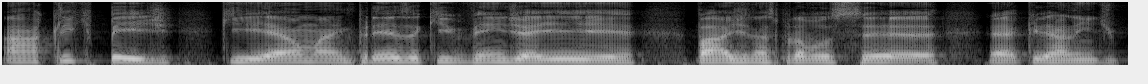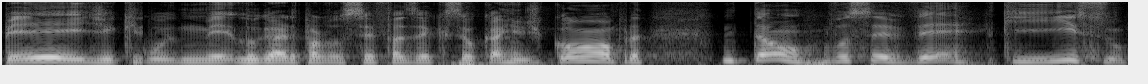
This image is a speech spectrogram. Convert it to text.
a ClickPage, que é uma empresa que vende aí páginas para você é, criar landing page, lugares para você fazer com seu carrinho de compra. Então, você vê que isso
